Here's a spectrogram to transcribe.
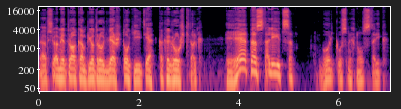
На все метро компьютеров две штуки и те, как игрушки только. И это столица! — горько усмехнулся старик.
